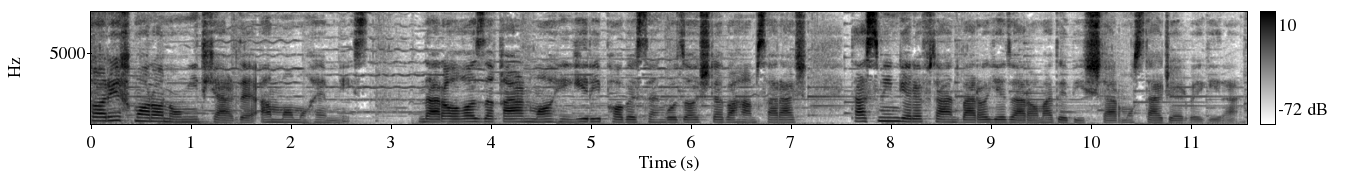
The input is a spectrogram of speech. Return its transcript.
تاریخ ما را نومید کرده اما مهم نیست. در آغاز قرن ماهیگیری پا به سن گذاشته و همسرش تصمیم گرفتند برای درآمد بیشتر مستجر بگیرند.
